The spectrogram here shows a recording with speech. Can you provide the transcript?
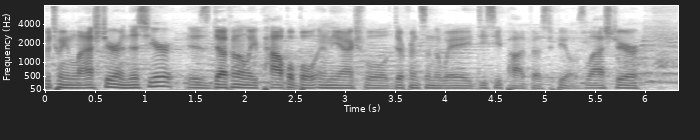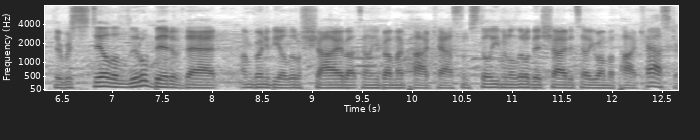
between last year and this year is definitely palpable in the actual difference in the way DC Podfest feels. Last year, there was still a little bit of that. I'm going to be a little shy about telling you about my podcast. I'm still even a little bit shy to tell you I'm a podcaster.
